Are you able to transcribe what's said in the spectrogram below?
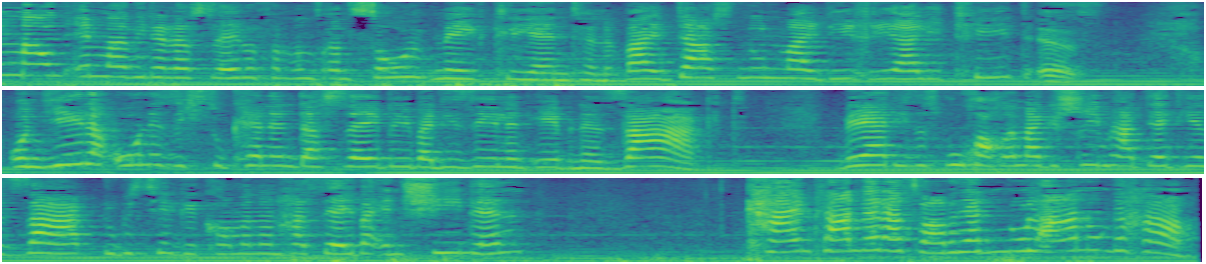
immer und immer wieder dasselbe von unseren Soulmate-Klienten, weil das nun mal die Realität ist. Und jeder, ohne sich zu kennen, dasselbe über die Seelenebene sagt wer dieses Buch auch immer geschrieben hat, der dir sagt, du bist hier gekommen und hast selber entschieden. Kein Plan, wer das war, aber der hat null Ahnung gehabt.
